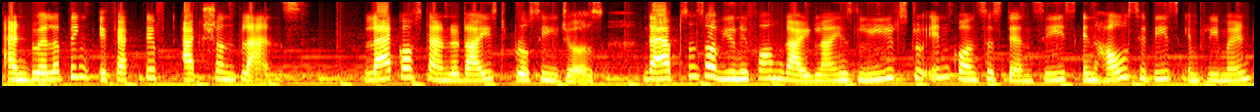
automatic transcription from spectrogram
and developing effective action plans lack of standardized procedures. The absence of uniform guidelines leads to inconsistencies in how cities implement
